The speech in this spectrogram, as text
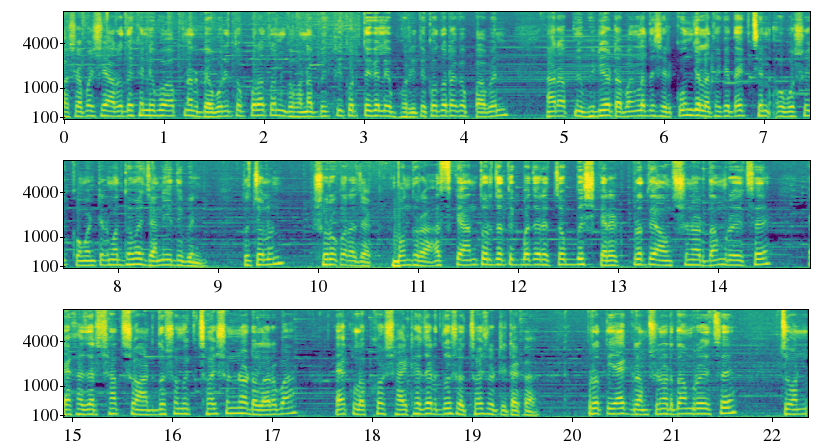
পাশাপাশি আরও দেখে নেব আপনার ব্যবহৃত পুরাতন গহনা বিক্রি করতে গেলে ভরিতে কত টাকা পাবেন। আর আপনি ভিডিওটা বাংলাদেশের কোন জেলা থেকে দেখছেন অবশ্যই কমেন্টের মাধ্যমে জানিয়ে দিবেন। তো চলুন শুরু করা যাক। বন্ধুরা, আজকে আন্তর্জাতিক বাজারে চব্বিশ ক্যারেট প্রতি আউন্স সোনার দাম রয়েছে এক হাজার সাতশো আট দশমিক ছয় শূন্য ডলার বা এক লক্ষ ষাট হাজার দুশো ছয়ষট্টি টাকা। প্রতি এক গ্রাম সোনার দাম রয়েছে চুয়ান্ন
